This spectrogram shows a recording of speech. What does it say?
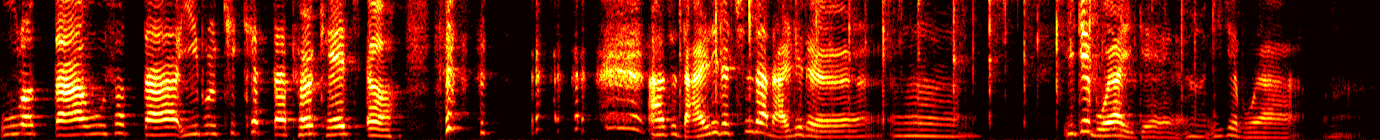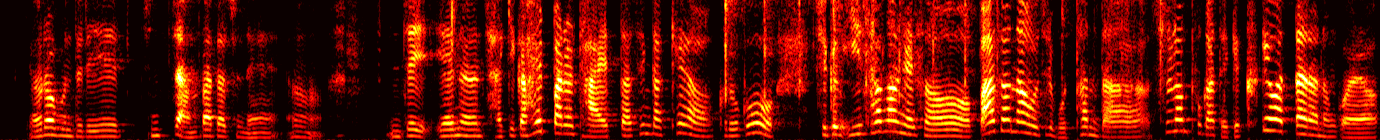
울었다, 웃었다, 이불 킥했다, 별 개, 어. 아주 난리를 친다, 난리를. 음. 이게 뭐야, 이게. 음, 이게 뭐야. 여러분들이 진짜 안 받아주네. 어. 이제 얘는 자기가 할 바를 다 했다 생각해요. 그리고 지금 이 상황에서 빠져나오질 못한다. 슬럼프가 되게 크게 왔다라는 거예요.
